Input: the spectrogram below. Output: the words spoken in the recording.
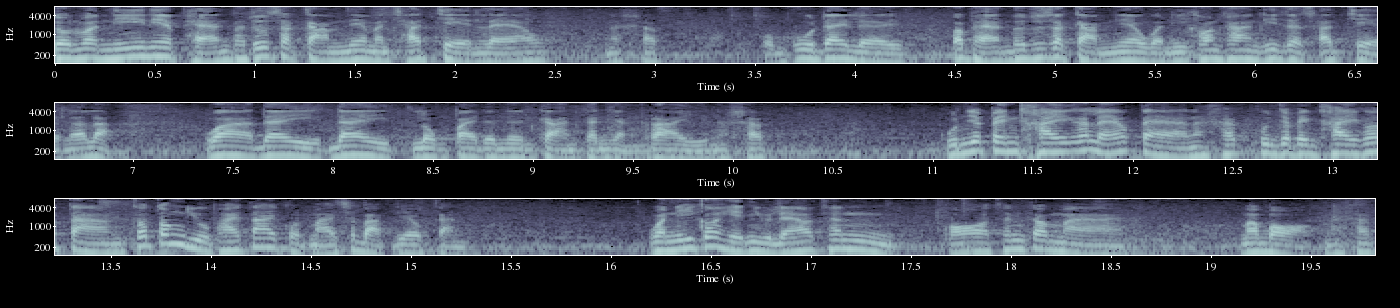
จนวันนี้เนี่ยแผนพันธุศกรรมเนี่ยมันชัดเจนแล้วนะครับ ผมพูดได้เลยว่าแผนพันธุศกรรมเนี่ยวันนี้ค่อนข้างที่จะชัดเจนแล้วล่ะว่าได้ได้ลงไปดำเนินการกันอย่างไรนะครับ คุณจะเป็นใครก็แล้วแต่นะครับ คุณจะเป็นใครก็ตาม ก็ต้องอยู่ภายใต้กฎหมายฉบับเดียวกัน วันนี้ก็เห็นอยู่แล้วท่านพอท่านก็มามาบอกนะครับ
